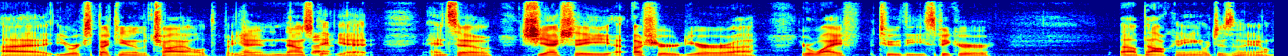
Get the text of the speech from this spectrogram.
uh, you were expecting another child, but you hadn't announced Right. it yet, and so she actually ushered your uh, your wife to the speaker uh, balcony, which is you know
